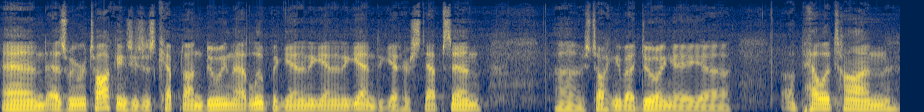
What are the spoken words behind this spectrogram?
And as we were talking, she just kept on doing that loop again and again and again to get her steps in. Uh, she's talking about doing a uh, a Peloton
